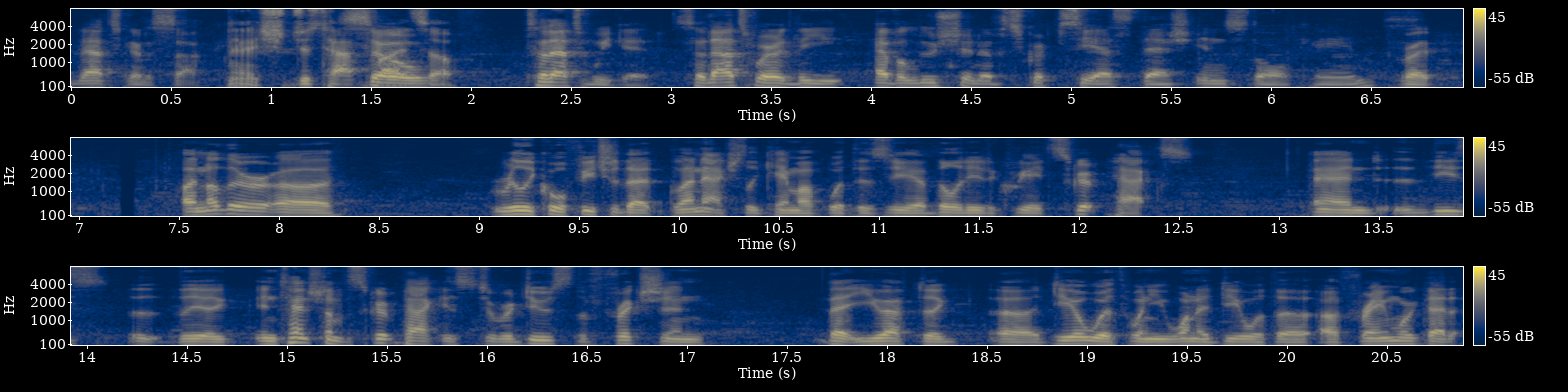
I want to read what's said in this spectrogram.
"That's going to suck." It should just happen by so itself. so that's what we did. So that's where the evolution of script CS install came. Right. Another uh, really cool feature that Glenn actually came up with is the ability to create script packs. And these, uh, the intention of the script pack is to reduce the friction that you have to uh, deal with when you want to deal with a, a framework. That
